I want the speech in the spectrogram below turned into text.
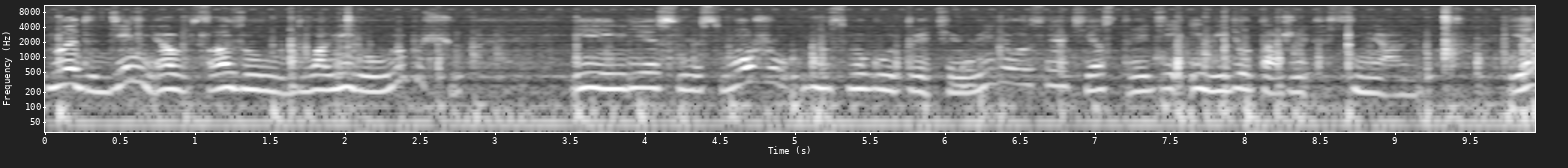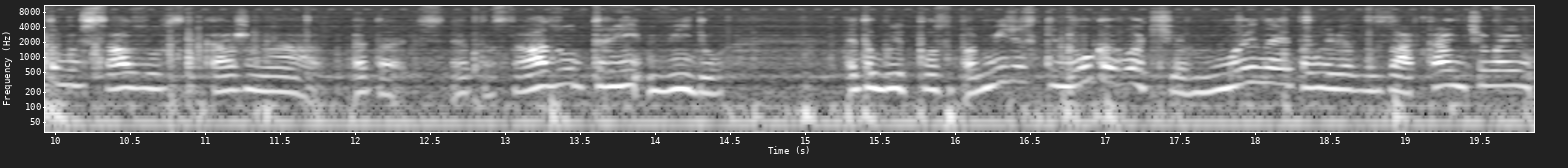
Но этот день я сразу два видео выпущу. И если сможу, не смогу третье видео снять, я с третьей и видео также снимаю. И это будет сразу, скажем, это, это сразу три видео. Это будет просто по-мически. Ну, короче, мы на этом, наверное, заканчиваем.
